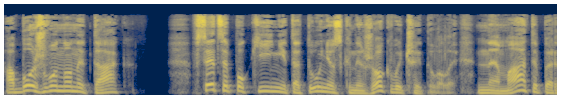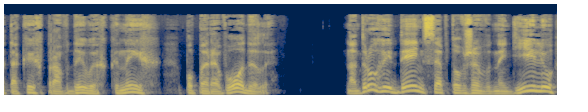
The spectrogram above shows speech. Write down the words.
Або ж воно не так. Все це покійні татуньо з книжок вичитували, нема тепер таких правдивих книг, попереводили. На другий день, себто вже в неділю,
